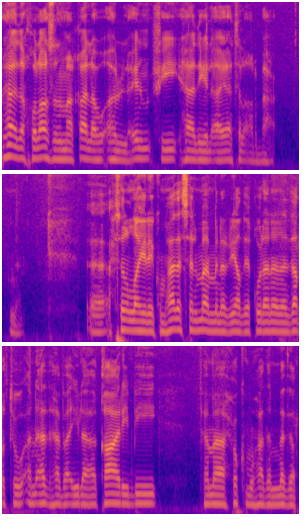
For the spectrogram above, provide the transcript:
هذا خلاصة ما قاله أهل العلم في هذه الآيات الأربع. نعم. أحسن الله إليكم. هذا سلمان من الرياض يقول أنا نذرت أن أذهب إلى أقاربي فما حكم هذا النذر.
